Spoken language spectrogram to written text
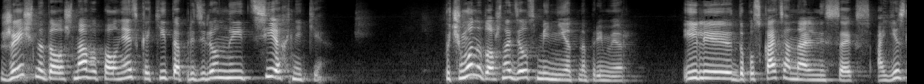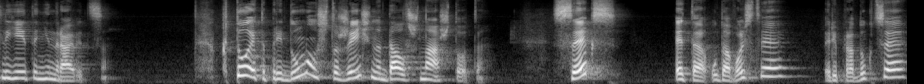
женщина должна выполнять какие-то определенные техники? Почему она должна делать минет, например? Или допускать анальный секс? А если ей это не нравится? Кто это придумал, что женщина должна что-то? Секс – это удовольствие, репродукция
